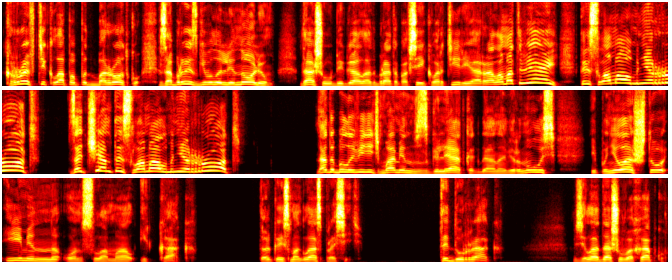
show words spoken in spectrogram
Кровь текла по подбородку, забрызгивала линолеум. Даша убегала от брата по всей квартире и орала «Матвей, ты сломал мне рот! Зачем ты сломал мне рот?» Надо было видеть мамин взгляд, когда она вернулась и поняла, что именно он сломал и как. Только и смогла спросить. «Ты дурак?» Взяла Дашу в охапку.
